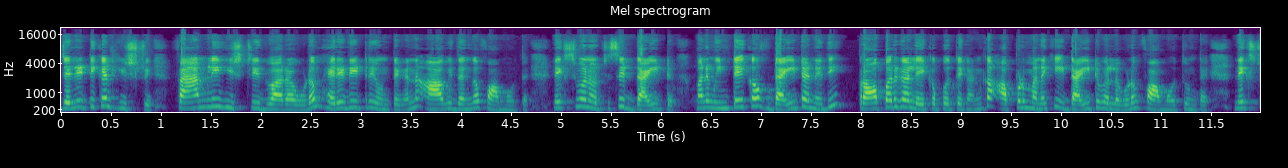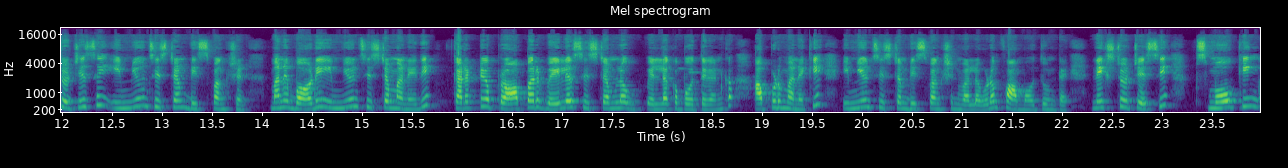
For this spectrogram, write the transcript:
genetical history family history ద్వారా కూడా హెరిడిటరీ ఉంటే కన్నా ఆ విధంగా ఫామ్ అవుతాయి. నెక్స్ట్ వన్ వచ్చేసి డైట్. మనం ఇంటేక్ ఆఫ్ డైట్ అనేది ప్రాపర్గా లేకపోతే కనుక అప్పుడు మనకి డైట్ వల్ల కూడా ఫామ్ అవుతుంటాయి. నెక్స్ట్ వచ్చేసి ఇమ్యూన్ సిస్టమ్ డిస్ఫంక్షన్ మన బాడీ ఇమ్యూన్ సిస్టమ్ అనేది కరెక్ట్గా ప్రాపర్ వేల సిస్టంలో వెళ్ళకపోతే కనుక అప్పుడు మనకి ఇమ్యూన్ సిస్టమ్ డిస్ఫంక్షన్ వల్ల కూడా ఫామ్ అవుతూ ఉంటాయి నెక్స్ట్ వచ్చేసి స్మోకింగ్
